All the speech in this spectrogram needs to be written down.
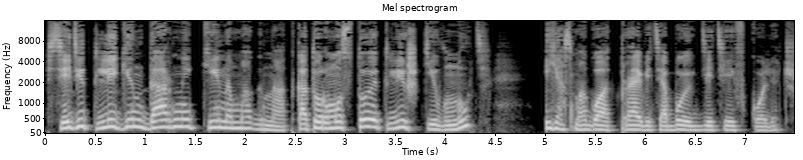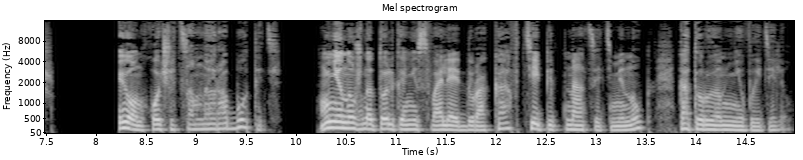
сидит легендарный киномагнат, которому стоит лишь кивнуть, и я смогу отправить обоих детей в колледж. И он хочет со мной работать. Мне нужно только не свалять дурака в те 15 минут, которые он мне выделил.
